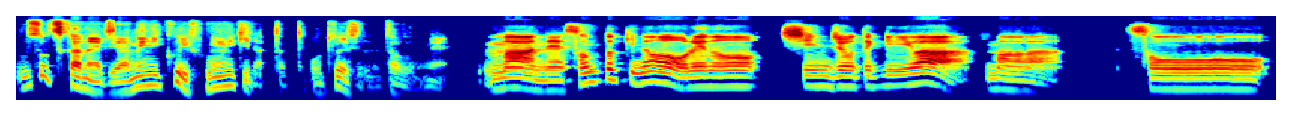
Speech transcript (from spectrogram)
嘘つかないとやめにくい雰囲気だったってことですよね、多分ね。まあね、その時の俺の心情的には、まあ、そ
